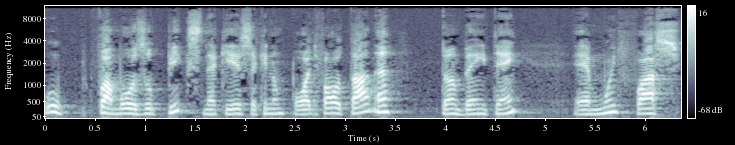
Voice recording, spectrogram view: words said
O famoso Pix, né, que esse aqui não pode faltar, né? Também tem. É muito fácil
